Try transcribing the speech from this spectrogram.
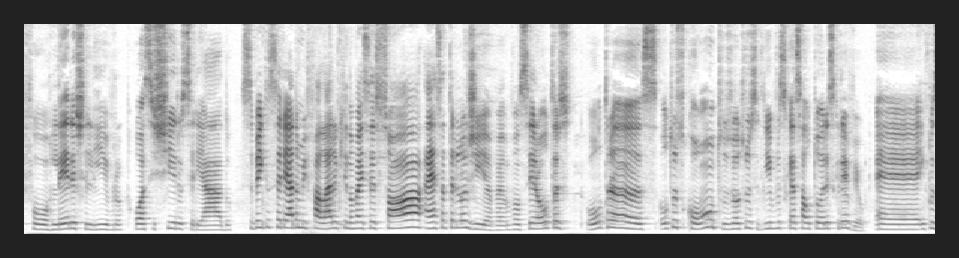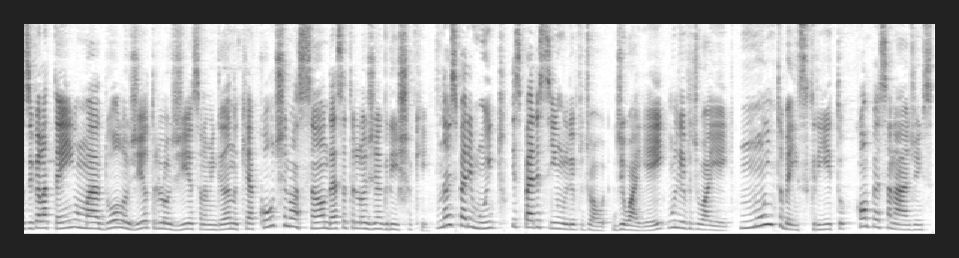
for ler este livro ou assistir o seriado. Se bem que o seriado me falaram que não vai ser só essa trilogia, vão ser outras outras, outros contos, outros livros que essa autora escreveu. É, inclusive, ela tem uma duologia ou trilogia, se não me engano, que é a continuação dessa trilogia Grisha aqui. Não espere muito, espere sim um livro de, de YA, um livro de YA muito bem escrito, com personagens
